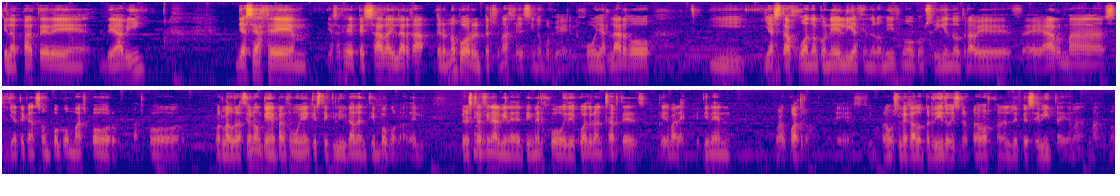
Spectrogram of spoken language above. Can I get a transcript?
que la parte de, de Abby ya se hace ya se hace pesada y larga, pero no por el personaje, sino porque el juego ya es largo, y ya has estado jugando con él y haciendo lo mismo, consiguiendo otra vez eh, armas y ya te cansa un poco más por, más por, por, la duración, aunque me parece muy bien que esté equilibrada en tiempo con la de Eli. Pero es que al final viene del primer juego y de cuatro Uncharted que, vale, que tienen, bueno, cuatro, eh, si ponemos el legado perdido y si nos ponemos con el de PS Vita y demás, más, ¿no?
